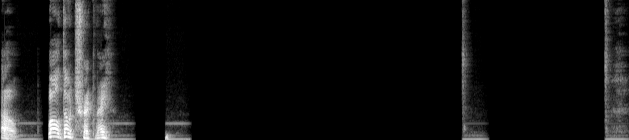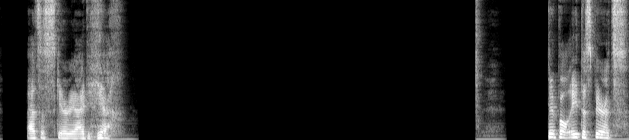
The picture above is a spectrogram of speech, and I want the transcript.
Oh. Well, don't trick me. That's a scary idea. Dimple, eat the spirits.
